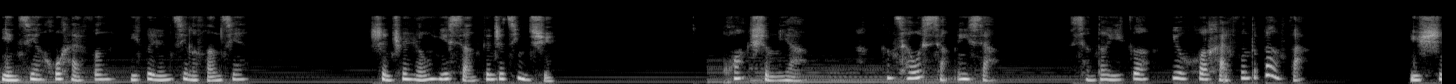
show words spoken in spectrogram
眼见胡海峰一个人进了房间，沈春荣也想跟着进去。慌什么呀？刚才我想了一下，想到一个诱惑海峰的办法，于是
